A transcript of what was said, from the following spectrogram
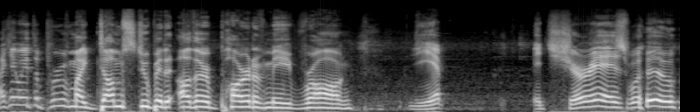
I can't wait to prove my dumb, stupid other part of me wrong. Yep, it sure is. Woohoo!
